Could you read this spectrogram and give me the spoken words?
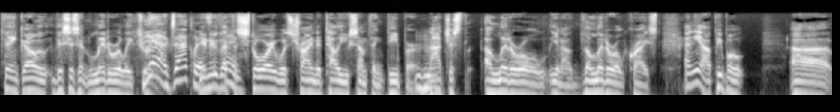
think, oh, this isn't literally true. Yeah, exactly. You That's knew the that the story was trying to tell you something deeper, Mm-hmm. not just a literal, you know, the literal Christ. And yeah, people uh,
